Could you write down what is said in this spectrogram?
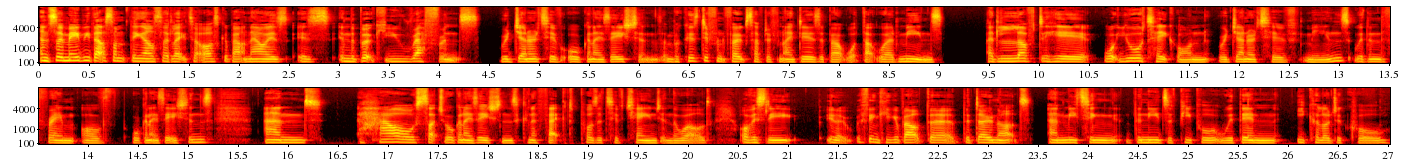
And so maybe that's something else I'd like to ask about now. Is is in the book you reference regenerative organizations, and because different folks have different ideas about what that word means, I'd love to hear what your take on regenerative means within the frame of organizations and how such organizations can affect positive change in the world. Obviously, you know, thinking about the the donut and meeting the needs of people within ecological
